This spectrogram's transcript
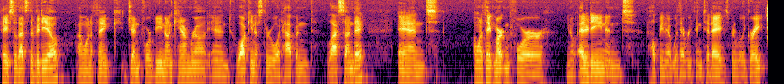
Hey, so that's the video. I want to thank Jenn for being on camera and walking us through what happened last Sunday. And I want to thank Martin for, you know, editing and helping out with everything today. He's been really great.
